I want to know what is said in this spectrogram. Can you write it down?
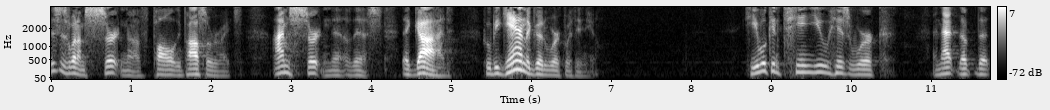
This is what I'm certain of, Paul the Apostle writes. I'm certain of this, that God, who began the good work within you, he will continue his work. And that the, the,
